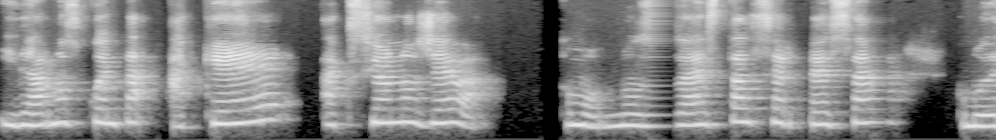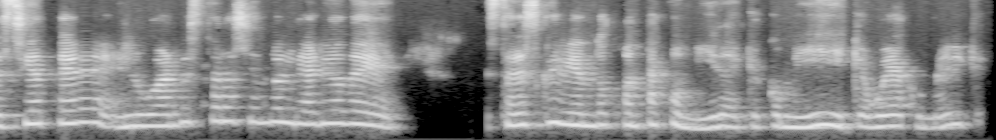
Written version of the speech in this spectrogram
Y darnos cuenta a qué acción nos lleva, como nos da esta certeza, como decía Tere, en lugar de estar haciendo el diario de estar escribiendo cuánta comida y qué comí y qué voy a comer, y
